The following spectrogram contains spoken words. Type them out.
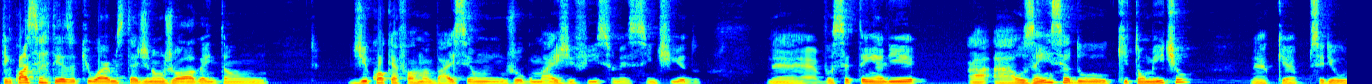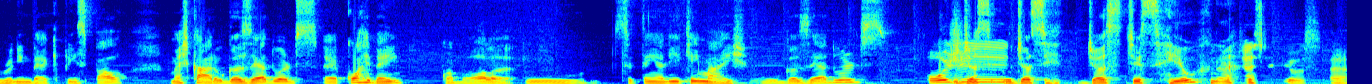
tenho quase certeza que o Armstead não joga, então de qualquer forma vai ser um jogo mais difícil nesse sentido. Né? Você tem ali a, a ausência do Keaton Mitchell, né, que é, seria o running back principal, mas cara, o Gus Edwards é, corre bem com a bola. O, você tem ali quem mais? O Gus Edwards, Hoje. O, Just, o Just, Justice Hill, né? Justice Hills, é.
